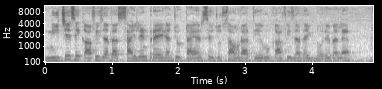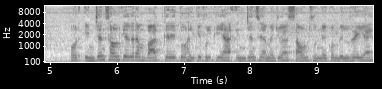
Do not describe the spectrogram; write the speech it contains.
नीचे से काफ़ी ज़्यादा साइलेंट रहेगा, जो टायर से जो साउंड आती है वो काफ़ी ज़्यादा इग्नोरेबल है। और इंजन साउंड की अगर हम बात करें तो हल्की फुल्की यहाँ इंजन से हमें जो है साउंड सुनने को मिल रही है।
